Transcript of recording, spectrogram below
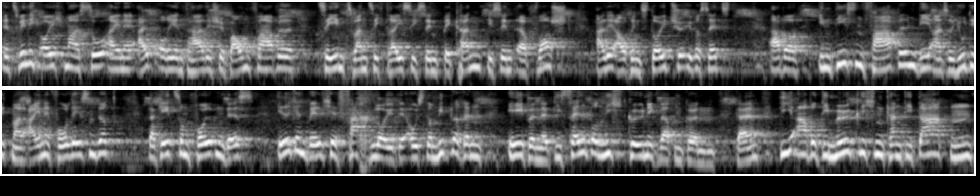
jetzt will ich euch mal so eine altorientalische Baumfabel, 10, 20, 30 sind bekannt, die sind erforscht, alle auch ins Deutsche übersetzt. Aber in diesen Fabeln, wie also Judith mal eine vorlesen wird, da geht es um Folgendes. Irgendwelche Fachleute aus der mittleren Ebene, die selber nicht König werden können, gell, die aber die möglichen Kandidaten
